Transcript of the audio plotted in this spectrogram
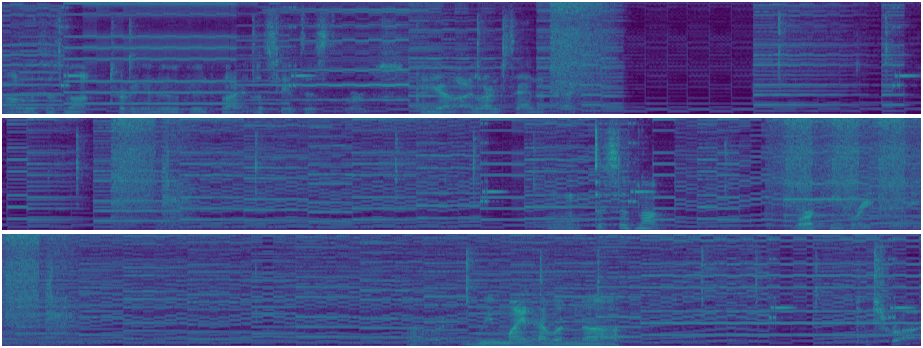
Oh, this is not turning into a good fight. Let's see if this works. 'Cause, yeah, I learned Sand Attack. Mm, this is not working great for me. Alright, we might have enough to try.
